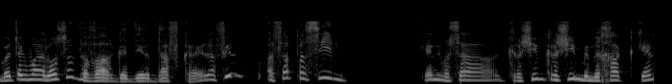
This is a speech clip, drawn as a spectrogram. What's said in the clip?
אומרת הגמרא, לא עושה דבר גדר דווקא, אלא אפילו עשה פסין. כן, הוא עשה קרשים קרשים במרחק, כן?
